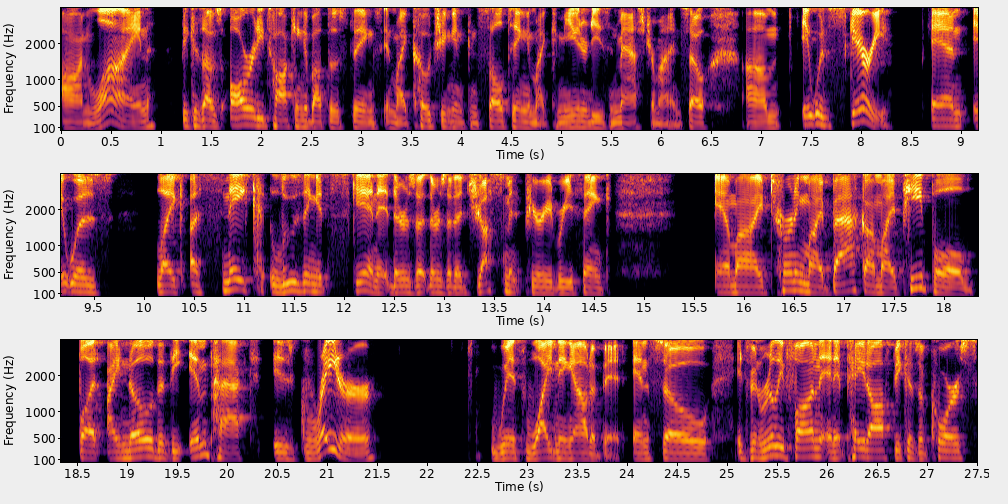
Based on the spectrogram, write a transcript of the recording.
online because I was already talking about those things in my coaching and consulting in my communities and mastermind. So um, it was scary and it was like a snake losing its skin. It, there's a, there's an adjustment period where you think, am I turning my back on my people? But I know that the impact is greater with widening out a bit. And so it's been really fun and it paid off because, of course,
